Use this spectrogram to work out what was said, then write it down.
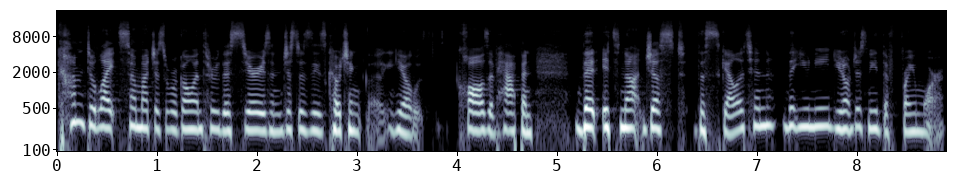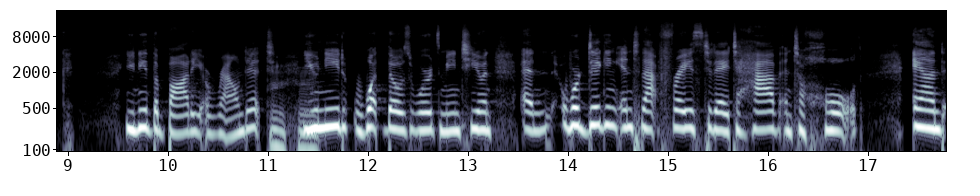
come to light so much as we're going through this series and just as these coaching you know calls have happened that it's not just the skeleton that you need. You don't just need the framework. You need the body around it. Mm-hmm. You need what those words mean to you. And and we're digging into that phrase today to have and to hold. And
